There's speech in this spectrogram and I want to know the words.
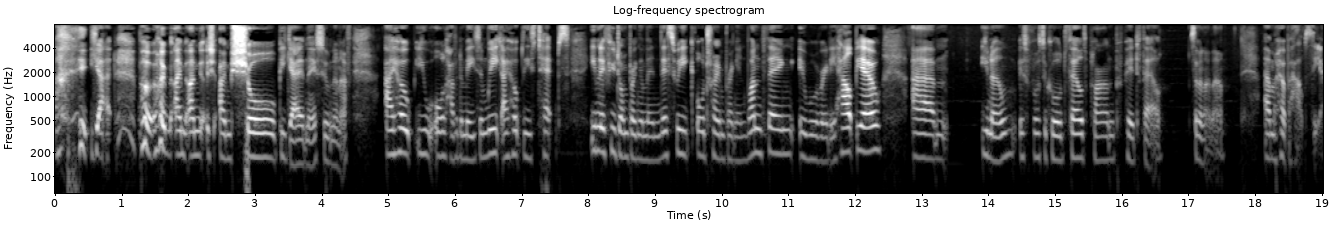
yet, but I'm I'm I'm I'm sure be getting there soon enough. I hope you all have an amazing week. I hope these tips, even if you don't bring them in this week or try and bring in one thing, it will really help you. Um, you know, it's what's it called? Failed plan, prepared to fail. Something like that. Um, I hope it helps. See ya.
